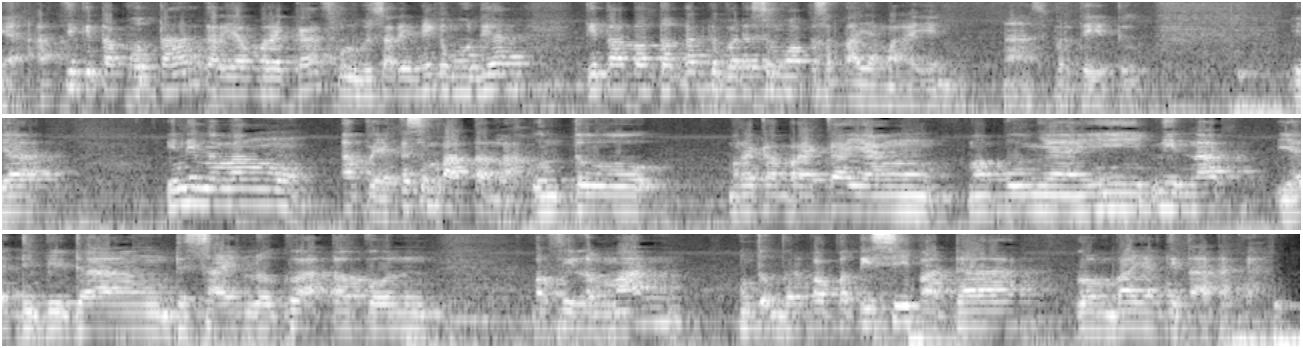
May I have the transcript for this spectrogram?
ya. Artinya kita putar karya mereka 10 besar ini, kemudian kita tontonkan kepada semua peserta yang lain. Nah, seperti itu. Ya, ini memang apa ya kesempatan lah untuk mereka-mereka yang mempunyai minat ya di bidang desain logo ataupun perfilman untuk berkompetisi pada lomba yang kita adakan.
